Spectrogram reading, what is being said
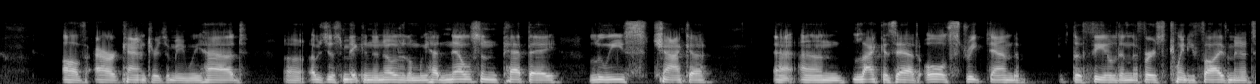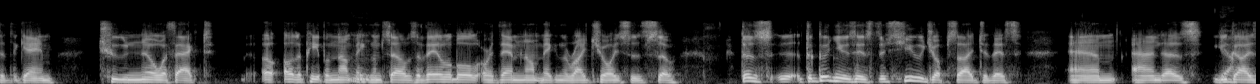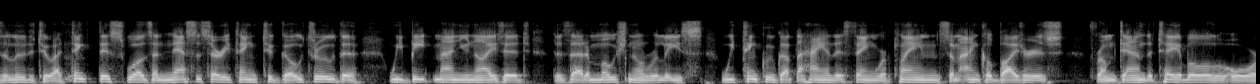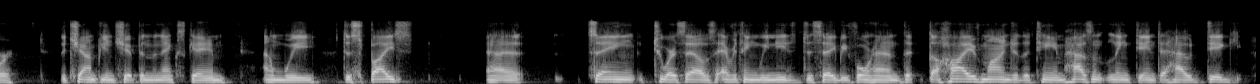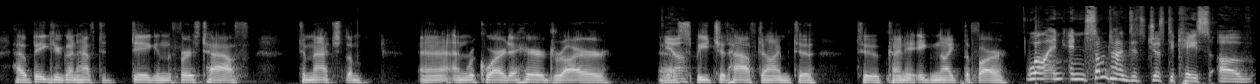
of our counters. I mean, we had, uh, I was just making a note of them. We had Nelson, Pepe, Luiz, Xhaka, uh, and Lacazette all streaked down the, the field in the first 25 minutes of the game to no effect. Uh, other people not making mm. themselves available or them not making the right choices. So there's uh, the good news is there's huge upside to this. Um, and as you yeah. guys alluded to, I think this was a necessary thing to go through. The we beat Man United. There's that emotional release. We think we've got the hang of this thing. We're playing some ankle biters from down the table or the championship in the next game, and we, despite uh, saying to ourselves everything we needed to say beforehand that the hive mind of the team hasn't linked into how dig how big you're going to have to dig in the first half to match them uh, and required a hair dryer uh, yeah. speech at halftime to to kind of ignite the fire well and and sometimes it's just a case of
